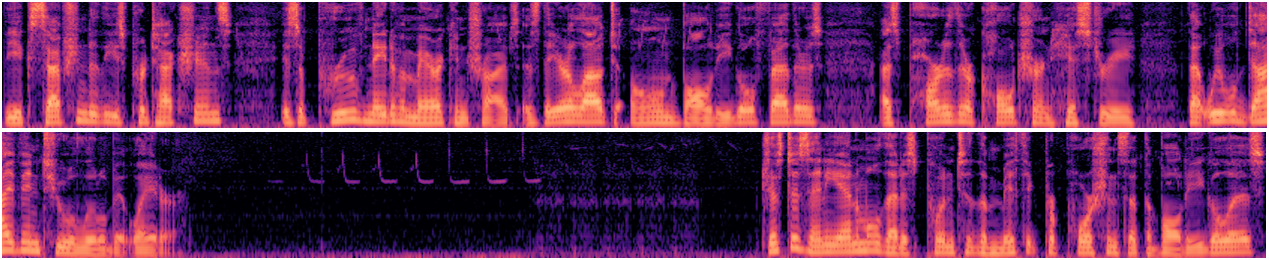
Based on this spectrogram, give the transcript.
The exception to these protections is approved Native American tribes, as they are allowed to own bald eagle feathers as part of their culture and history that we will dive into a little bit later. Just as any animal that is put into the mythic proportions that the bald eagle is,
